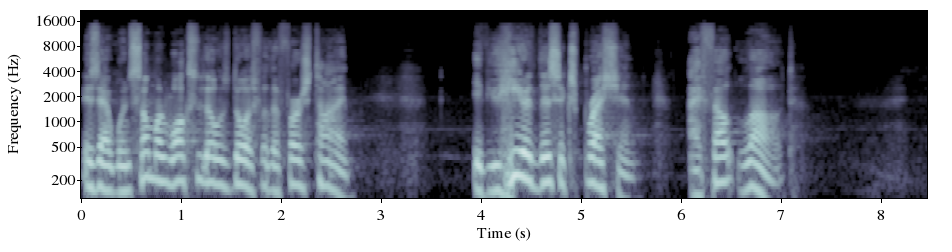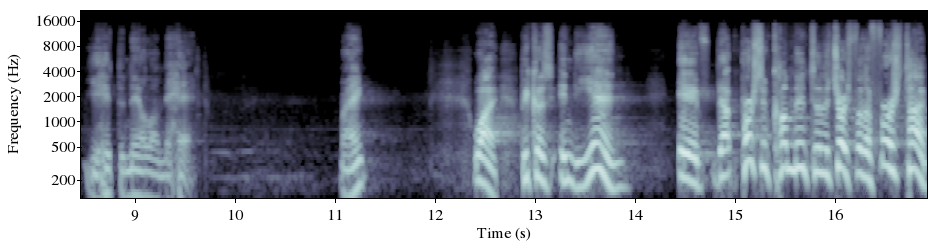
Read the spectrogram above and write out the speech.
is that when someone walks through those doors for the first time, if you hear this expression, I felt loved, you hit the nail on the head. Right? Why? Because in the end, if that person come into the church for the first time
